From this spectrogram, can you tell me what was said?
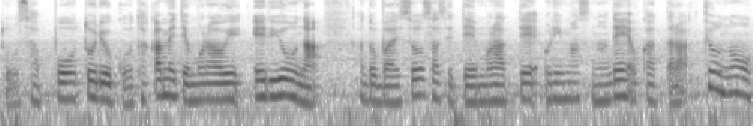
とサポート力を高めてもらえるようなアドバイスをさせてもらっておりますのでよかったら今日の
